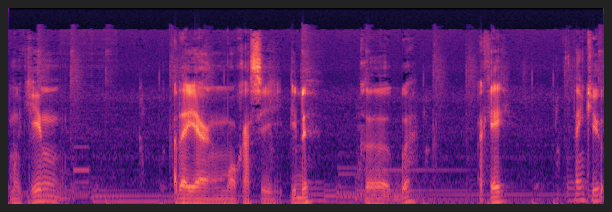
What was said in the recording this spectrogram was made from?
Mungkin ada yang mau kasih ide ke gue? Oke, okay, thank you.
